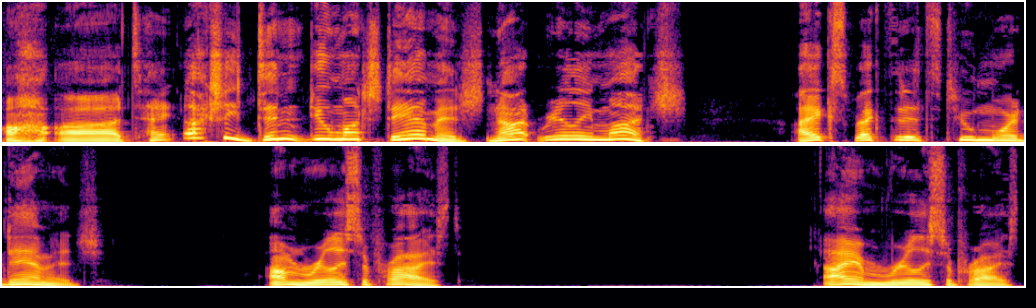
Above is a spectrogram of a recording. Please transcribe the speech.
Uh, uh tank actually didn't do much damage. Not really much. I expected it to do more damage. I'm really surprised. I am really surprised.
